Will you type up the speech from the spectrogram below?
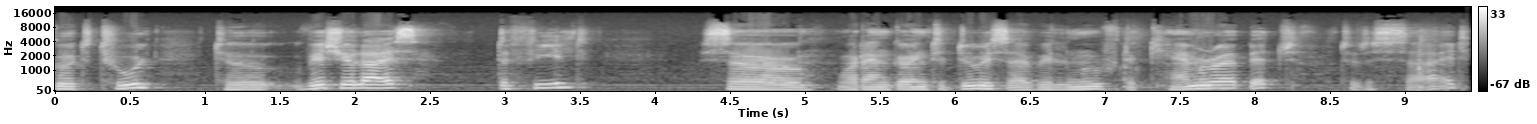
good tool to visualize the field so what I'm going to do is I will move the camera a bit to the side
